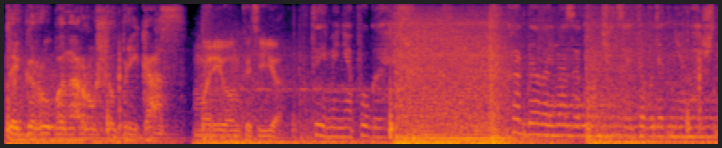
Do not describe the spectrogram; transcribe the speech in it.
Ты грубо нарушил приказ. Марион Котияр. Ты меня пугаешь. Когда война закончится, это будет неважно.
